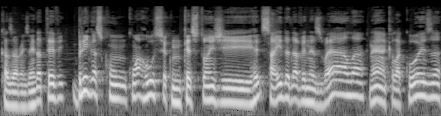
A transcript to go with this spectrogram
Casarões, ainda teve brigas com, com a Rússia, com questões de saída da Venezuela, né, aquela coisa,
